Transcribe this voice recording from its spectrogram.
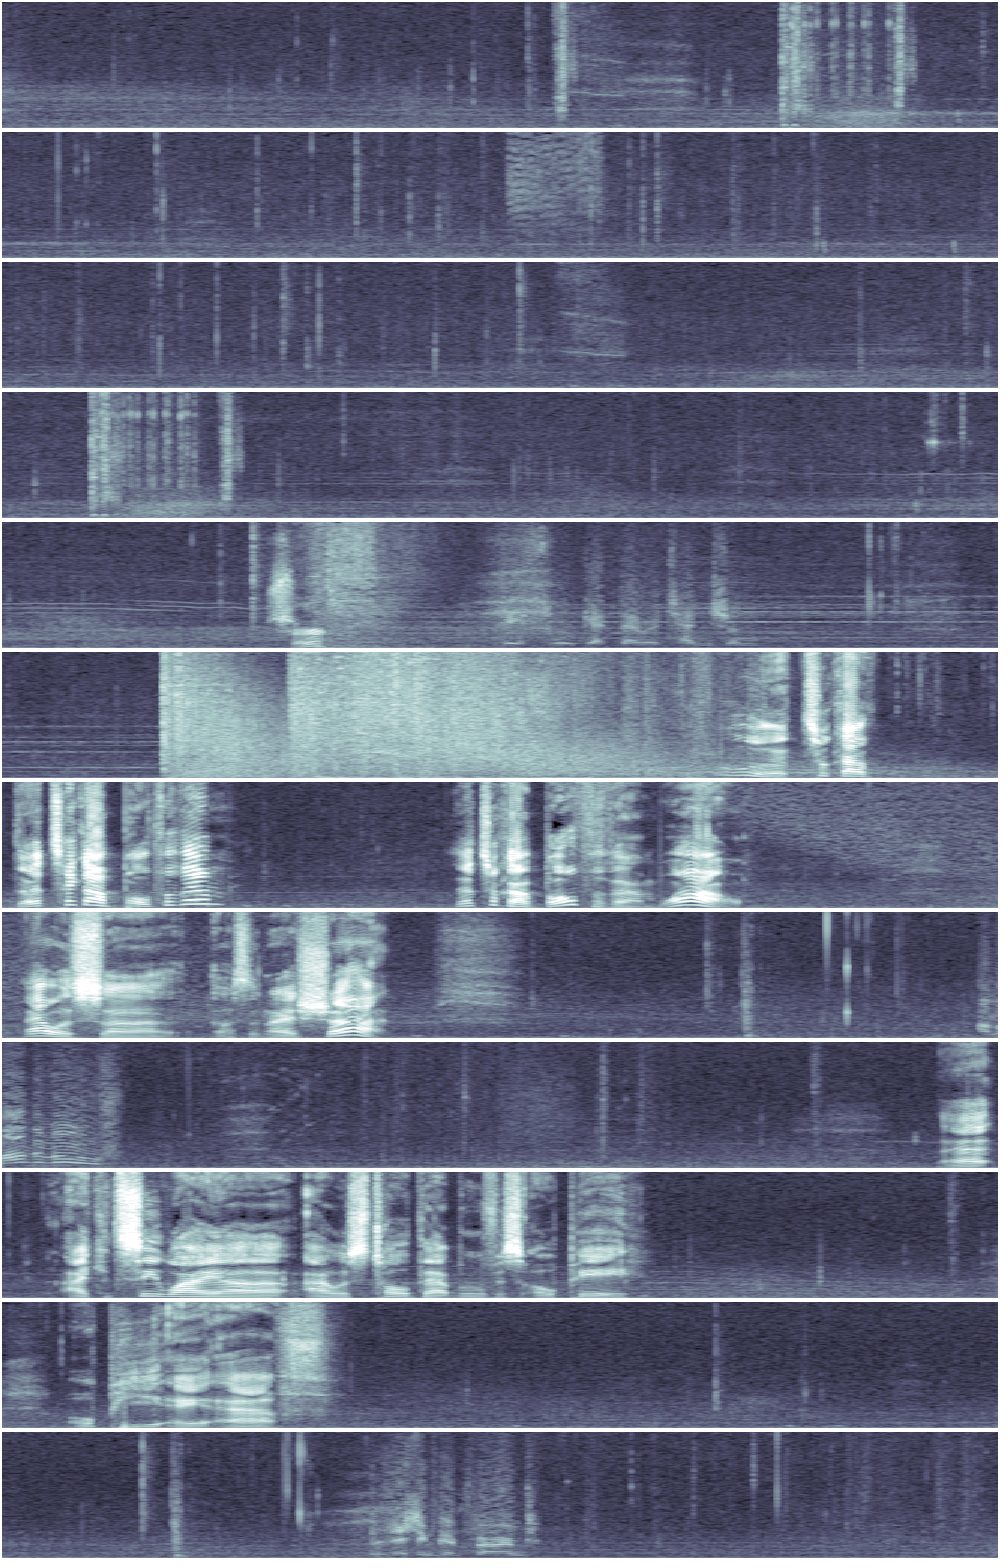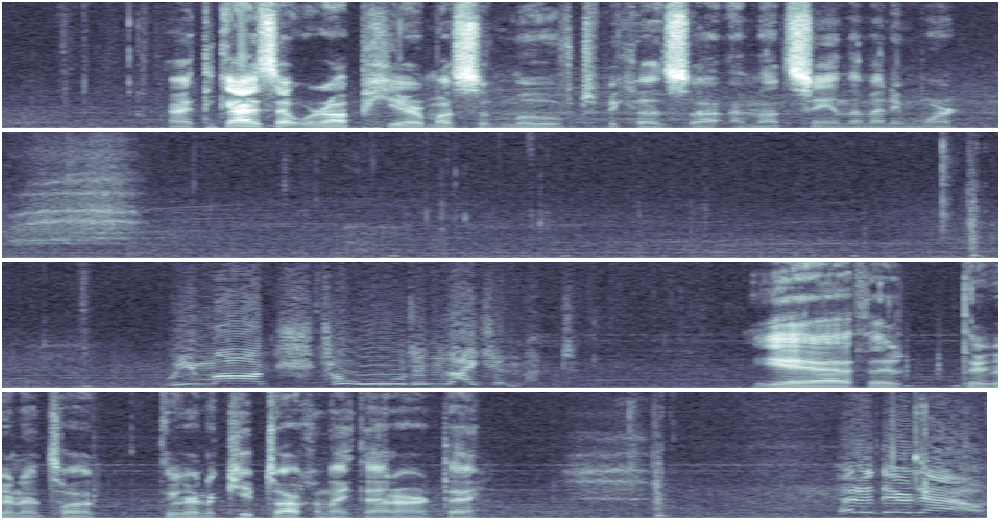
Sure. This will get their attention. Ooh, that took out... Did that take out both of them? That took out both of them. Wow. That was, uh, that was a nice shot. I'm on the move. That... I can see why, uh, I was told that move is OP. OPAF. Position confirmed. Alright, the guys that were up here must have moved because uh, I'm not seeing them anymore. We march toward enlightenment. Yeah, they're they're gonna talk. They're gonna keep talking like that, aren't they? Headed there now.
